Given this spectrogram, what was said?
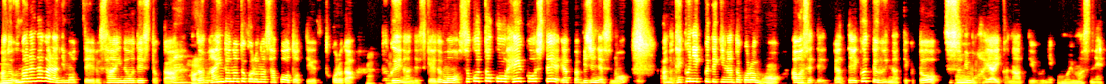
あの、生まれながらに持っている才能ですとか、はいあとはマインドのところのサポートっていうところが得意なんですけれども、そことこう並行して、やっぱビジネスの、あの、テクニック的なところも合わせてやっていくっていう風になっていくと、進みも早いかなっていう風に思いますね。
